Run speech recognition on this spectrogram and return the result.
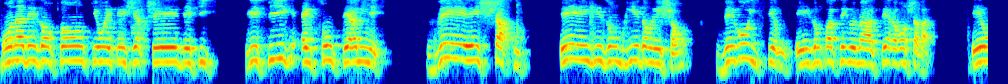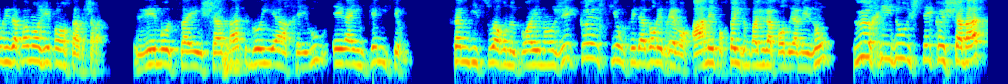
On a des enfants qui ont été chercher des figues. Les figues, elles sont terminées. Et ils ont brillées dans les champs. Vélo, ils Et ils n'ont pas fait le maaser avant Shabbat. Et on ne les a pas mangés pendant ça, Shabbat. Les Shabbat, Goya, et Samedi soir, on ne pourra les manger que si on fait d'abord les prévents. Ah, mais pourtant, ils n'ont pas vu la porte de la maison. Le chidouche, c'est que Shabbat,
